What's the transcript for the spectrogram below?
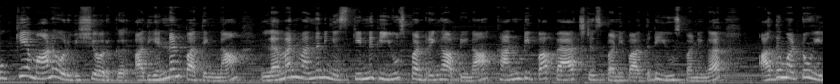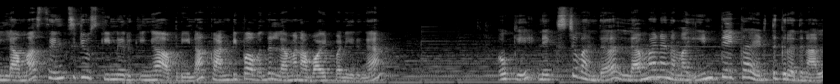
முக்கியமான ஒரு விஷயம் இருக்குது அது என்னன்னு பார்த்தீங்கன்னா லெமன் வந்து நீங்கள் ஸ்கின்னுக்கு யூஸ் பண்ணுறீங்க அப்படின்னா கண்டிப்பாக பேட்ச் டெஸ்ட் பண்ணி பார்த்துட்டு யூஸ் பண்ணுங்கள் அது மட்டும் இல்லாமல் சென்சிட்டிவ் ஸ்கின் இருக்கீங்க அப்படின்னா கண்டிப்பாக வந்து லெமன் அவாய்ட் பண்ணிடுங்க ஓகே நெக்ஸ்ட் வந்து லெமனை நம்ம இன்டேக்காக எடுத்துக்கிறதுனால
